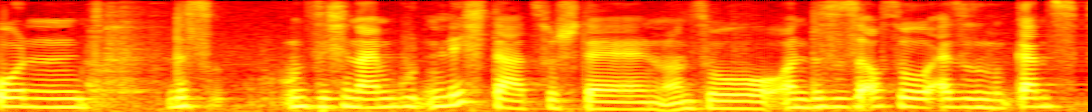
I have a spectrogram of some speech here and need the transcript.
und das um sich in einem guten Licht darzustellen und so. Und das ist auch so, also ganz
